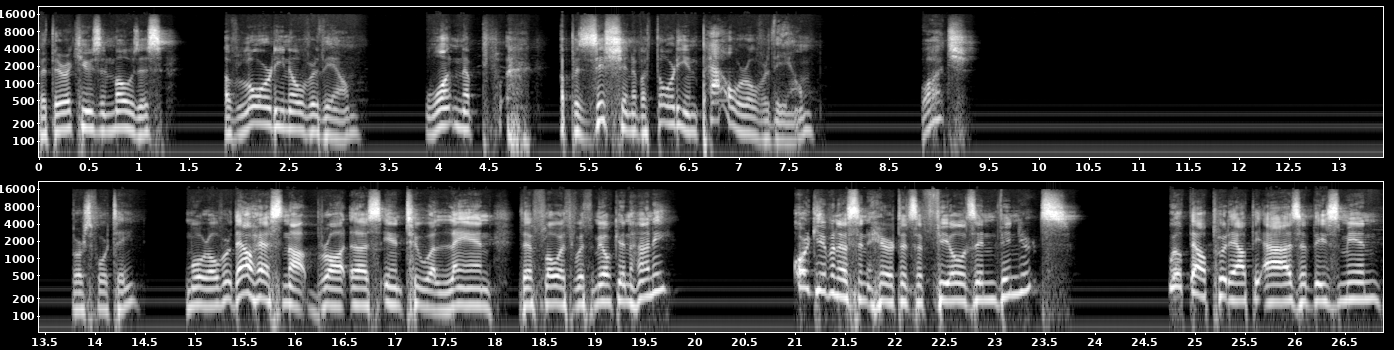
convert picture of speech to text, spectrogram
But they're accusing Moses of lording over them, wanting a, a position of authority and power over them. Watch. Verse 14. Moreover, thou hast not brought us into a land that floweth with milk and honey, or given us inheritance of fields and vineyards. Wilt thou put out the eyes of these men?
